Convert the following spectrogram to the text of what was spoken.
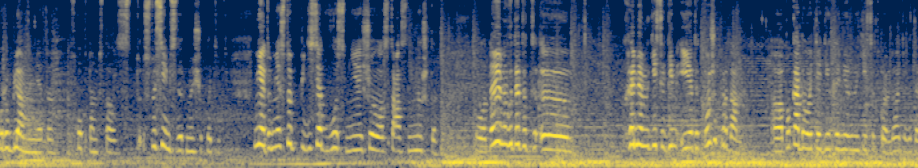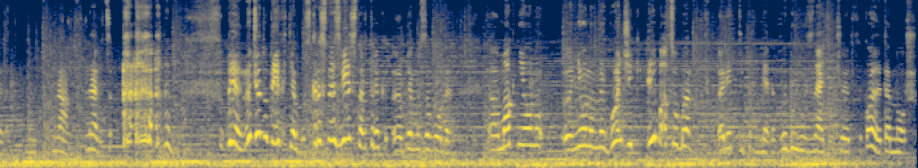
по рублям у меня-то? Сколько там осталось? 170 это еще хватить. Нет, у меня 158, мне еще осталось немножко. Вот, наверное, вот этот э, хромерный кейс один и этот тоже продам. А пока давайте один хромерный кейс откроем. Давайте вот этот. Нрав, нравится. Блин, ну что тут я хотел бы? Скоростной зверь, стартрек э, прямо с завода. Э, маг неону, э, неоновый гонщик, либо особо редкий предмет. Вы думаете, знаете, что это такое? Это нож.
